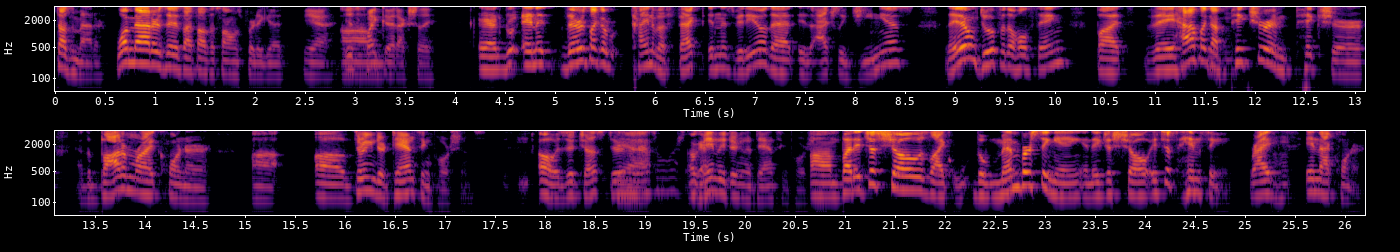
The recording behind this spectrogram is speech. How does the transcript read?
doesn't matter. What matters is I thought the song was pretty good. yeah, it's um, quite good actually. And and it, there's like a kind of effect in this video that is actually genius. They don't do it for the whole thing, but they have like a picture in picture at the bottom right corner uh, of during their dancing portions. oh, is it just during the dancing dance portion? Okay. Mainly during their dancing portions. Um, but it just shows like the member singing, and they just show it's just him singing right Mm-hmm. in that corner.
